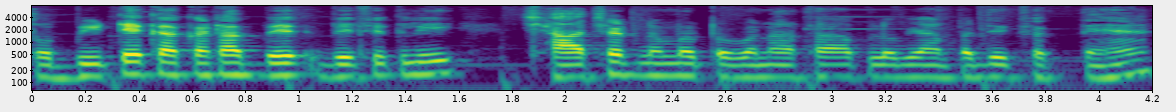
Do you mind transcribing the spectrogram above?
तो बीटेक का कट ऑफ़ बेसिकली छाछठ नंबर पर बना था, आप लोग यहाँ पर देख सकते हैं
